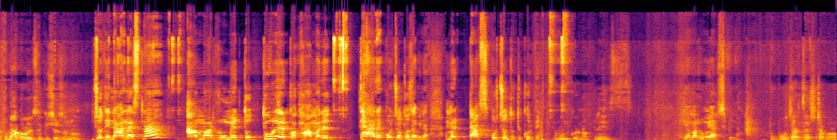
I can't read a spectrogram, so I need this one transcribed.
এত পাগল হয়েছে কিসের জন্য? যদি না নাস না আমার রুমের তো দূরের কথা আমার ধারে পর্যন্ত যাবি না আমার টাচ পর্যন্ত তুই করবি না। এমন করো না প্লিজ তুই আমার রুমে আসবি না। একটু বোঝার চেষ্টা করো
